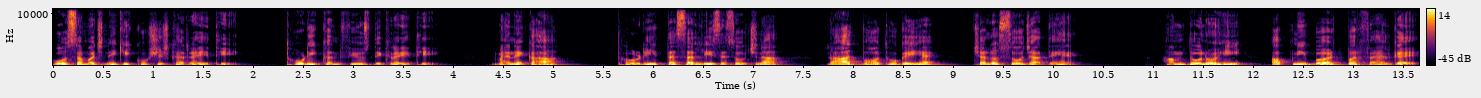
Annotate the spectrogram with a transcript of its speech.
वो समझने की कोशिश कर रही थी। थोड़ी कंफ्यूज दिख रही थी। मैंने कहा, थोड़ी तसल्ली से सोचना। रात बहुत हो गई है। चलो सो जाते हैं। हम दोनों ही अपनी बर्थ पर फैल गए।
